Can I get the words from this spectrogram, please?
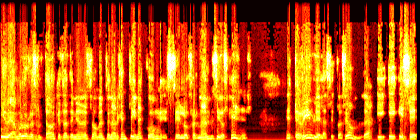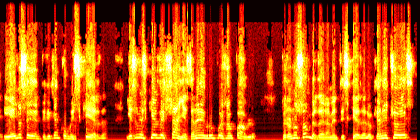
y veamos los resultados que está teniendo en este momento en Argentina con este, los Fernández y los Kirchner es terrible la situación, ¿verdad? Y, y, y, se, y, ellos se identifican como izquierda. Y es una izquierda extraña, están en el grupo de Sao Paulo, pero no son verdaderamente izquierda. Lo que han hecho es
